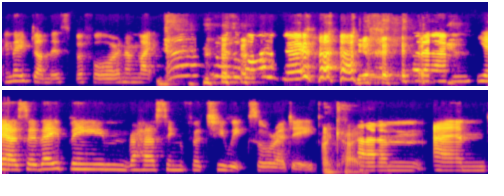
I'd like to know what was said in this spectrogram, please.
doing. They've done this before, and I'm like, ah, it was a while ago. Yeah. but um, yeah, so they've been rehearsing for two weeks already. okay. Um, and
